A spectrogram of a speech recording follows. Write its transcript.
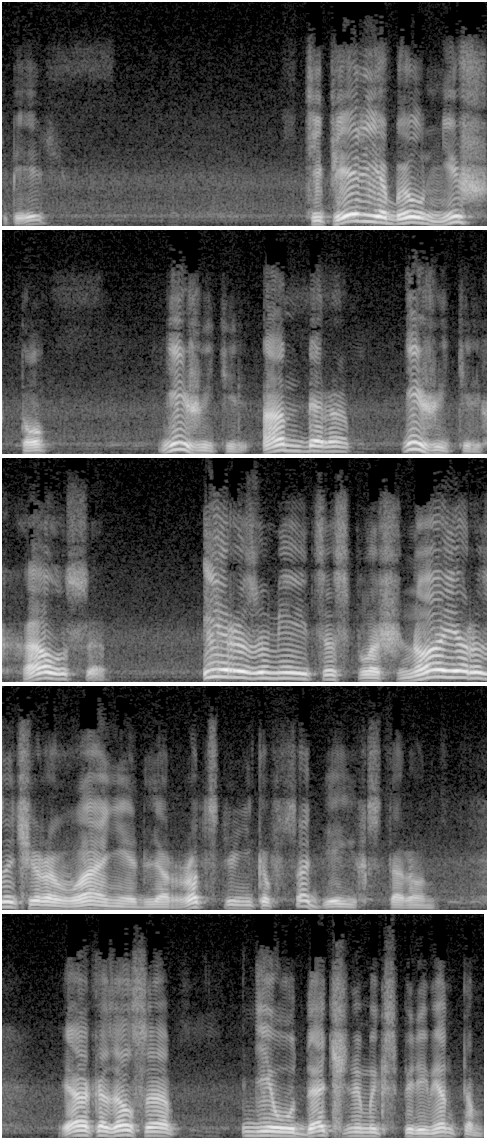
Теперь... Теперь я был ничто. Ни житель Амбера, ни житель хаоса, и, разумеется, сплошное разочарование для родственников с обеих сторон. Я оказался неудачным экспериментом.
